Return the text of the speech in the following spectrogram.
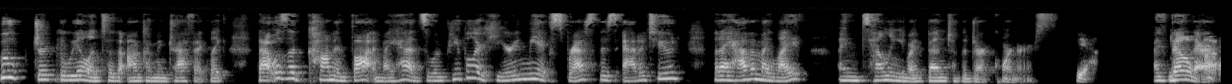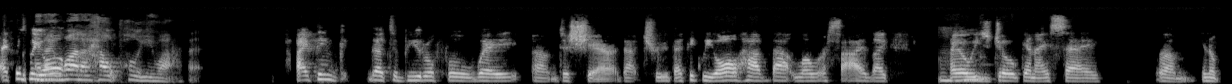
boop, jerk the wheel into the oncoming traffic. Like that was a common thought in my head. So when people are hearing me express this attitude that I have in my life, I'm telling you, I've been to the dark corners. Yeah. I've been no, there. I think we and all, I want to help pull you off it. I think that's a beautiful way um, to share that truth. I think we all have that lower side. Like mm-hmm. I always joke and I say, um, you know,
